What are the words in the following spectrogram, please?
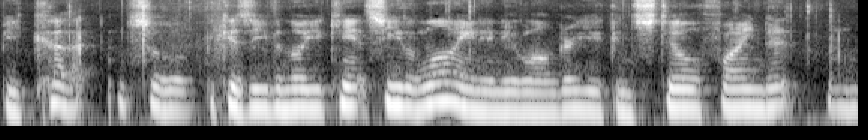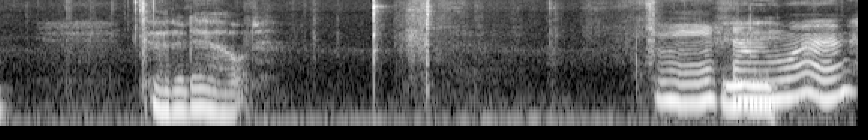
be cut. So because even though you can't see the line any longer, you can still find it and cut it out. Found one.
